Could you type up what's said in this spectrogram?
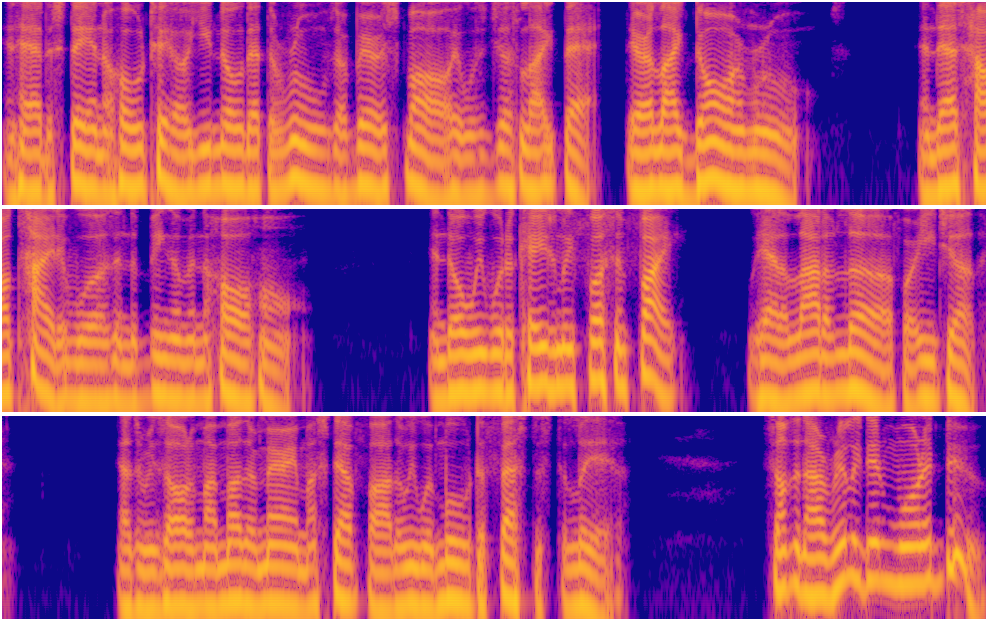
and had to stay in a hotel, you know that the rooms are very small. It was just like that. They are like dorm rooms. And that's how tight it was in the Bingham and the Hall home. And though we would occasionally fuss and fight, we had a lot of love for each other. As a result of my mother marrying my stepfather, we would move to Festus to live. Something I really didn't want to do.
